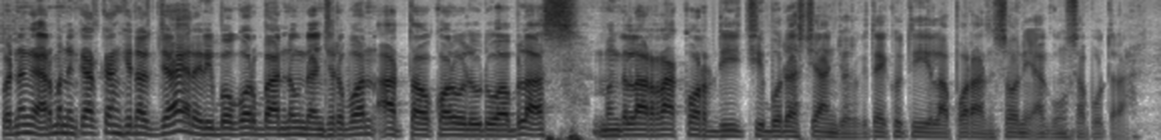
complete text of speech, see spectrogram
Pendengar meningkatkan kinerja dari Bogor, Bandung, dan Cirebon atau Korwil 12 menggelar rakor di Cibodas Cianjur. Kita ikuti laporan Sony Agung Saputra.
